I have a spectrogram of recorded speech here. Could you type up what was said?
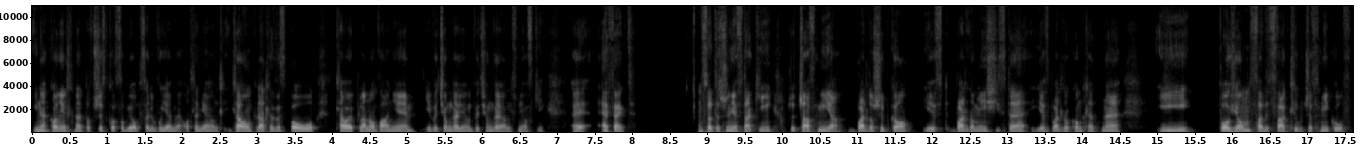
i na koniec na to wszystko sobie obserwujemy, otleniając i całą pracę zespołu, całe planowanie i wyciągając, wyciągając wnioski. Efekt ostatecznie jest taki, że czas mija bardzo szybko, jest bardzo mięsiste, jest bardzo konkretne i poziom satysfakcji uczestników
